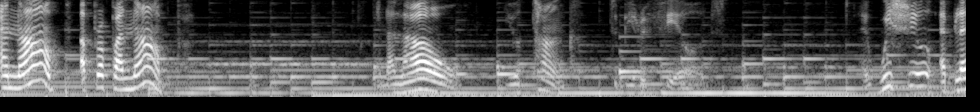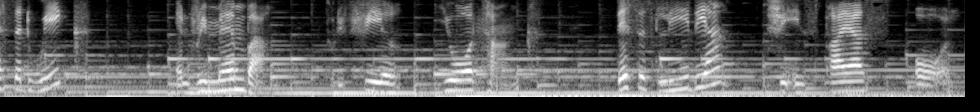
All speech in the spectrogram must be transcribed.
a, nap, a proper nap, and allow your tank to be refilled. I wish you a blessed week and remember to refill your tank. This is Lydia. She inspires all.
